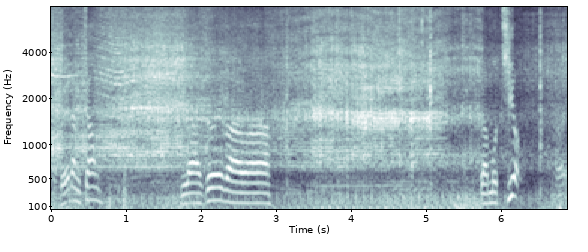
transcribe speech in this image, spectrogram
Ở phía đằng trong là rơi vào à, là một triệu. Đấy.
